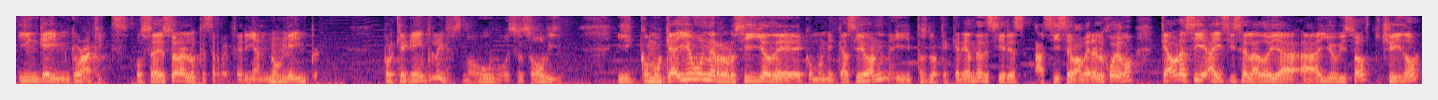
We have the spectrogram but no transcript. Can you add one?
in-game graphics. O sea, eso era lo que se referían, no gameplay. Porque gameplay, pues no hubo, eso es obvio. Y como que hay un errorcillo de comunicación y pues lo que querían decir es así se va a ver el juego, que ahora sí, ahí sí se la doy a, Ubisoft, chido,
